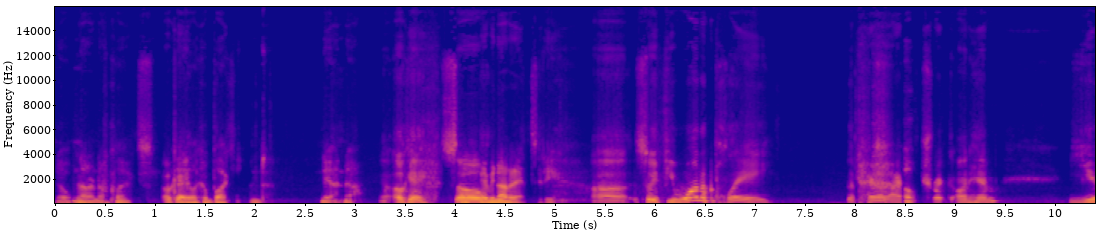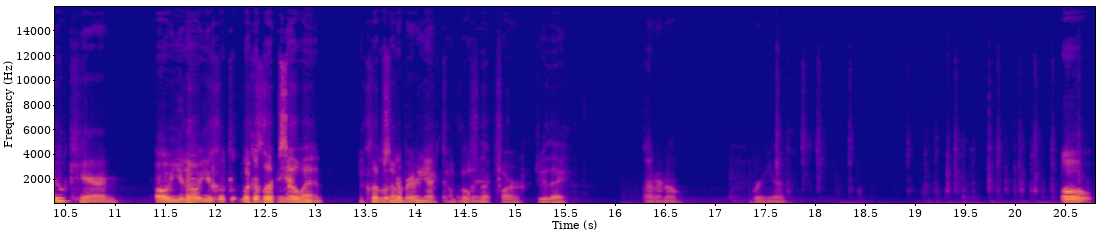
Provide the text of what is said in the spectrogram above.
nope, No. not enough clicks. Okay. look at Black Hand. Yeah, no. Yeah, Okay, So so maybe not an entity. uh, so if you want to play the parallax Oh. trick on him, you can. Oh, you know, you look look at Brainiac. Eclipso and Eclipso and Brainiac Brainiac don't go that far, do they? I don't know. Brainiac. Oh.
